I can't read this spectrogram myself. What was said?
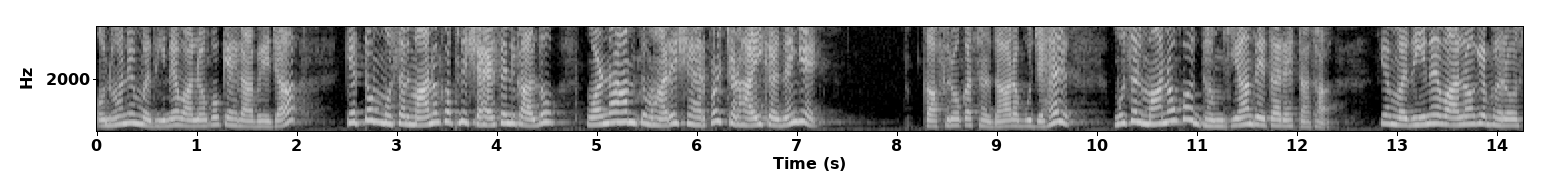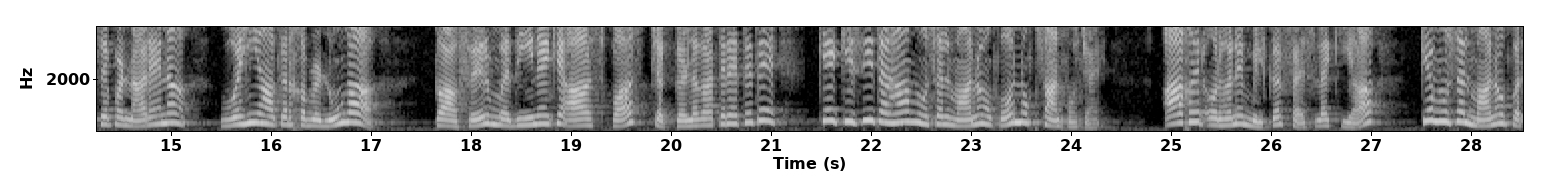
انہوں نے مدینے والوں کو کہلا بھیجا کہ تم مسلمانوں کو اپنے شہر سے نکال دو، ورنہ ہم تمہارے شہر پر چڑھائی کر دیں گے۔ کافروں کا سردار ابو جہل مسلمانوں کو دھمکیاں دیتا رہتا تھا کہ مدینے والوں کے بھروسے پر نہ رہنا، وہیں آ کر خبر لوں گا۔ کافر مدینے کے آس پاس چکر لگاتے رہتے تھے کہ کسی طرح مسلمانوں کو نقصان پہنچائیں۔ آخر انہوں نے مل کر فیصلہ کیا کہ مسلمانوں پر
